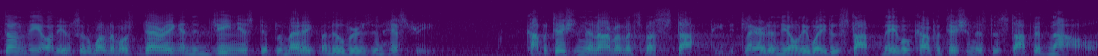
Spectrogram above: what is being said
stunned the audience with one of the most daring and ingenious diplomatic maneuvers in history. Competition in armaments must stop, he declared, and the only way to stop naval competition is to stop it now.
